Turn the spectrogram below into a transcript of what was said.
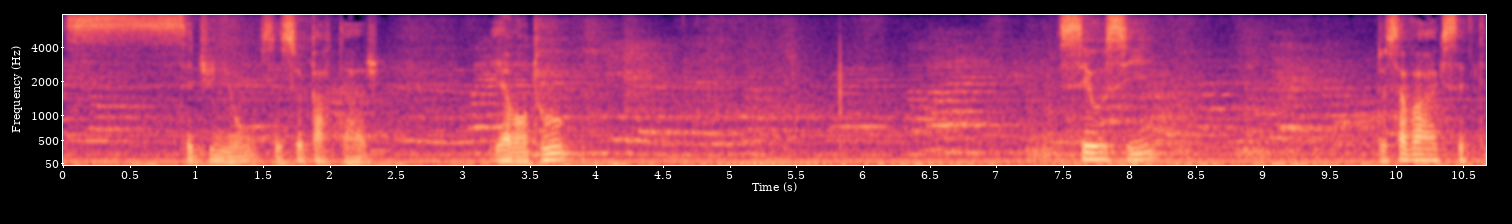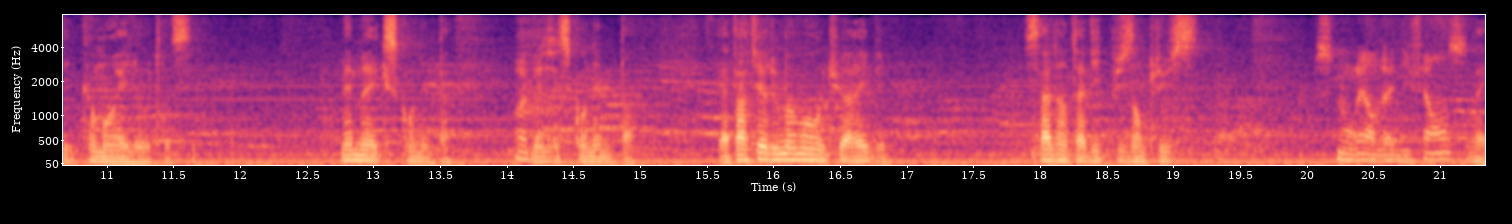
cette union, c'est ce partage. Et avant tout, c'est aussi de savoir accepter comment est l'autre aussi. Même avec ce qu'on n'aime pas. même avec ce qu'on n'aime pas. Et à partir du moment où tu arrives ça dans ta vie de plus en plus. Se nourrir de la différence. Ouais. Et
